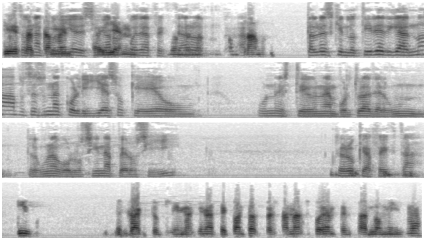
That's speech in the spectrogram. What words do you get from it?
sí exactamente. Una colilla de puede afectar. tal vez quien lo tire diga, no, pues es una colilla, eso qué, o un, este, una envoltura de, algún, de alguna golosina, pero sí, creo que afecta. Sí, exacto, pues imagínate cuántas personas pueden pensar lo mismo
